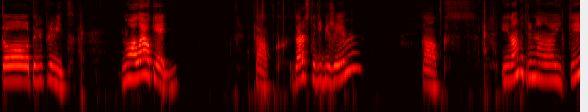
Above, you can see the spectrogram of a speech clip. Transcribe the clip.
То тобі привіт. Ну, але окей. Так, зараз тоді біжимо. Так. І нам потрібно знайти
